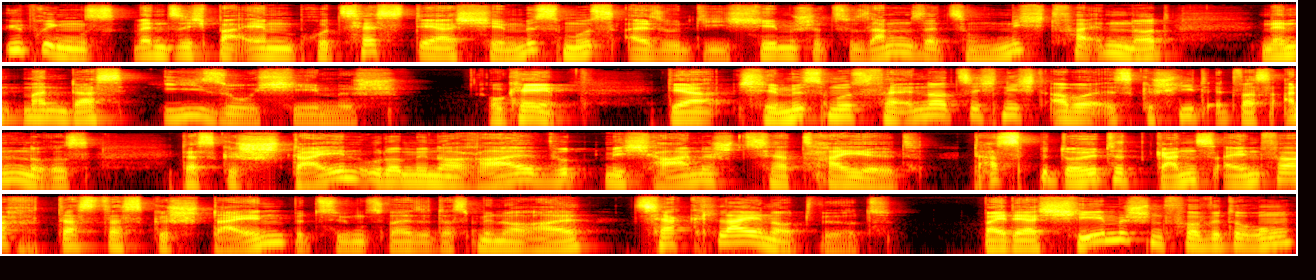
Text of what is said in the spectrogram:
Übrigens, wenn sich bei einem Prozess der Chemismus, also die chemische Zusammensetzung, nicht verändert, nennt man das isochemisch. Okay, der Chemismus verändert sich nicht, aber es geschieht etwas anderes. Das Gestein oder Mineral wird mechanisch zerteilt. Das bedeutet ganz einfach, dass das Gestein bzw. das Mineral zerkleinert wird. Bei der chemischen Verwitterung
